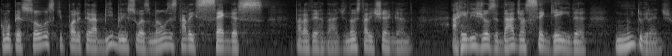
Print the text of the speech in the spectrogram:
Como pessoas que podem ter a Bíblia em suas mãos estarem cegas para a verdade, não estarem enxergando. A religiosidade é uma cegueira muito grande.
